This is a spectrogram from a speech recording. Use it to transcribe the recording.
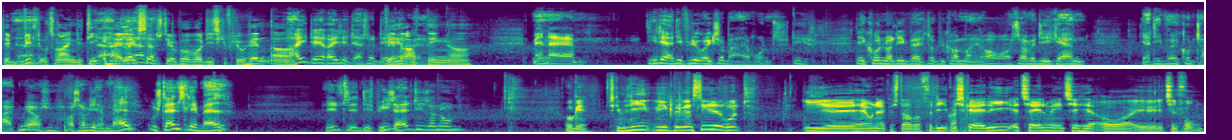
Det er Ja. vildt utilregneligt. De Ja, har heller det ikke er selv det. styr på, hvor de skal flyve hen, og Nej, det er rigtigt. Altså, det er, vindretning, og... Men øh, de der, de flyver ikke så meget rundt. De, det er kun, når, de, når vi kommer herover, og så vil de gerne... Ja, de vil i kontakt med os, og så vil de have mad. Ustandselig mad. Hele tiden. De spiser altid sådan nogle. Okay, skal vi lige... Vi bevæger os lige lidt rundt i øh, haven her, Kristoffer, fordi vi skal lige øh, tale med en til her over øh, telefonen.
